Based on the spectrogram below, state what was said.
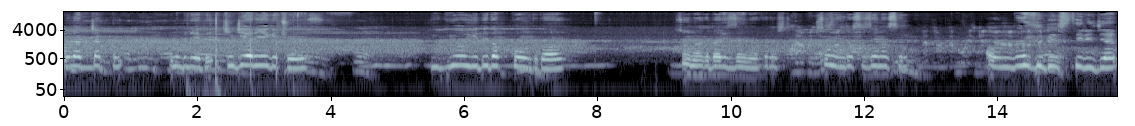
Gol atacaktım. Bunu bileydi. İkinci yarıya geçiyoruz. Video 7 dakika oldu daha. Sonuna kadar izleyin arkadaşlar. Sonunda size nasıl alındığını göstereceğim.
